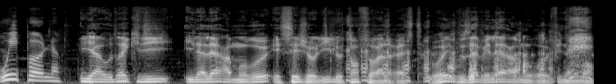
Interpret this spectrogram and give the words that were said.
Oui, Paul. Il y a Audrey qui dit il a l'air amoureux et c'est joli, le temps fera le reste. Oui, vous avez l'air amoureux finalement.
